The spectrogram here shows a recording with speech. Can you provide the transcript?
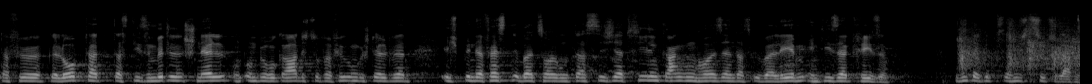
dafür gelobt hat, dass diese Mittel schnell und unbürokratisch zur Verfügung gestellt werden. Ich bin der festen Überzeugung, das sichert vielen Krankenhäusern das Überleben in dieser Krise. Da gibt es nichts zuzulachen.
